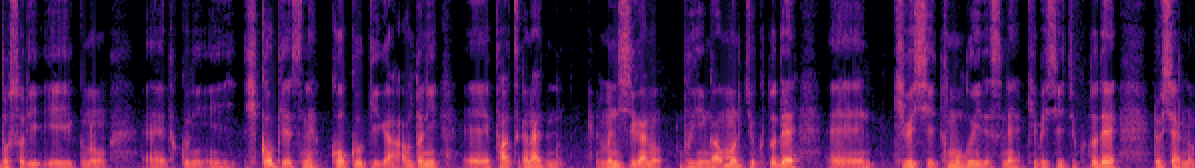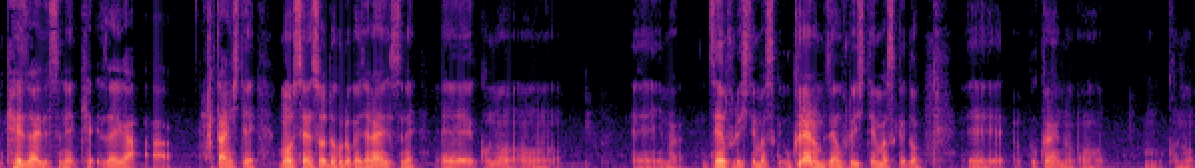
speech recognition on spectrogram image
細り、この、えー、特に飛行機ですね、航空機が本当に、えー、パーツがない、西側の部品が重いということで、えー、厳しい共食いですね、厳しいということで、ロシアの経済ですね、経済が破綻して、もう戦争どころかじゃないですね、え、この、え、今、全振りしてます、ウクライナも全振りしてますけど、え、ウクライナの、この、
